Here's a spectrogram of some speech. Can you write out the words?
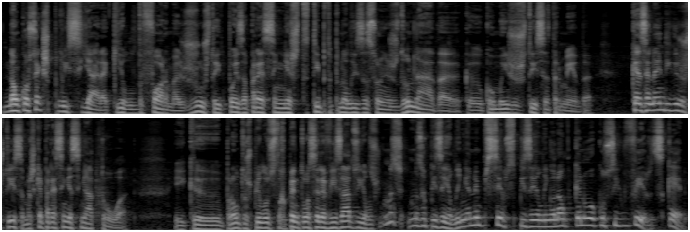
não consegues policiar aquilo de forma justa e depois aparecem este tipo de penalizações do nada, que, com uma injustiça tremenda, quer dizer, nem digo injustiça, mas que aparecem assim à toa. E que, pronto, os pilotos de repente estão a ser avisados e eles, mas, mas eu pisei a linha, eu nem percebo se pisei a linha ou não, porque eu não a consigo ver sequer.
